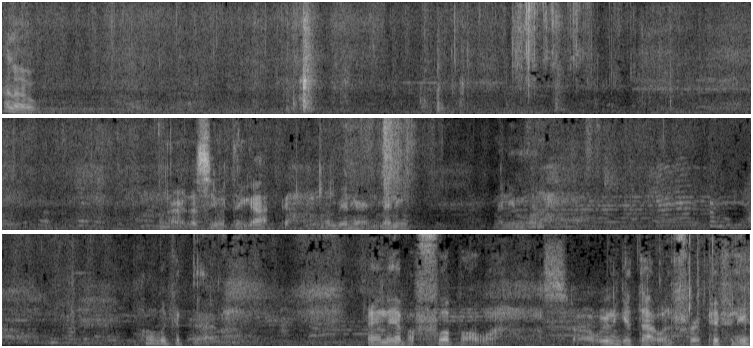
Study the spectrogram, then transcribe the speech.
Hello. All right, let's see what they got. I've been here in many, many more. Oh, look at that. And they have a football one. So we're going to get that one for Epiphany.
